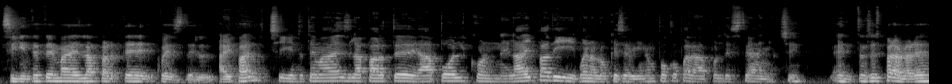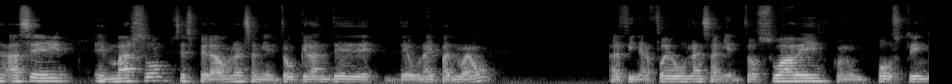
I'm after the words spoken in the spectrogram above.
Siguiente tema es la parte pues, del iPad. siguiente tema es la parte de Apple con el iPad y bueno, lo que se viene un poco para Apple de este año. Sí. Entonces, para hablar, hace en marzo se esperaba un lanzamiento grande de, de un iPad nuevo. Al final fue un lanzamiento suave con un posting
